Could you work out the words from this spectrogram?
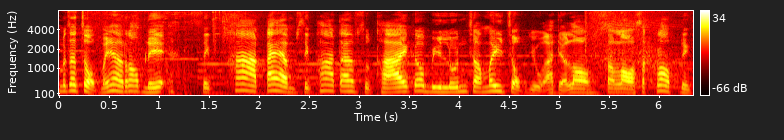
มันจะจบไหมอะรอบนี้ 15 แต้ม 15 แต้มสุดท้ายก็มีลุ้นจะไม่จบอยู่อะเดี๋ยวลองสลอสักรอบหนึ่ง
